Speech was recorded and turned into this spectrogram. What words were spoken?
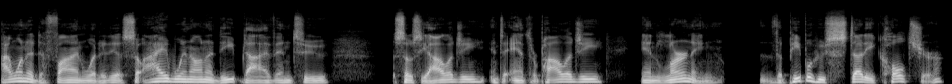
I want to define what it is. So I went on a deep dive into sociology, into anthropology, and learning the people who study culture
